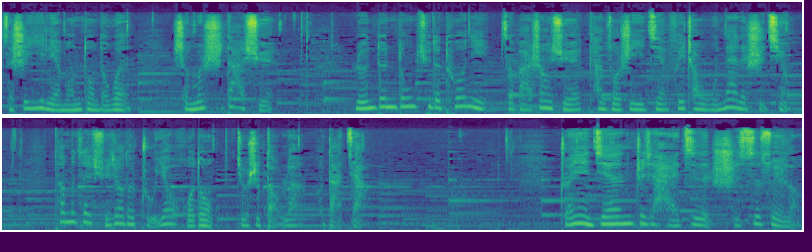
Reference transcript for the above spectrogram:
则是一脸懵懂地问：“什么是大学？”伦敦东区的托尼则把上学看作是一件非常无奈的事情。他们在学校的主要活动就是捣乱和打架。转眼间，这些孩子十四岁了，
